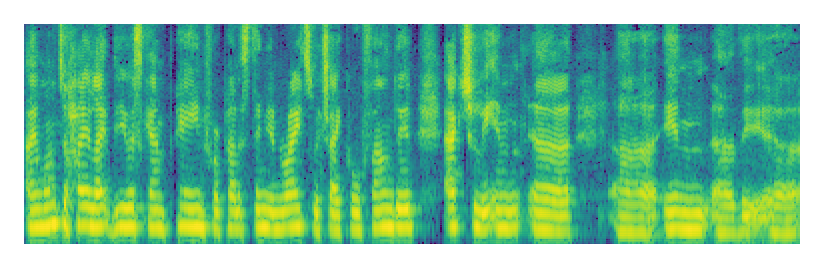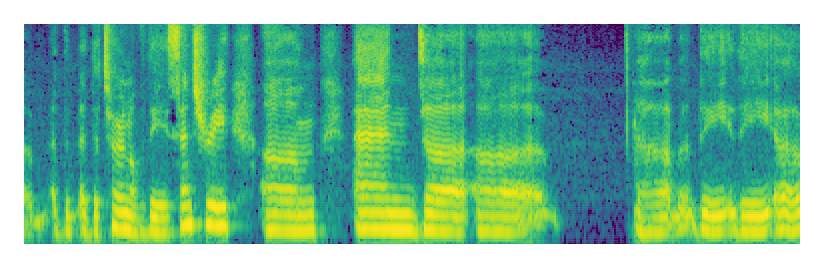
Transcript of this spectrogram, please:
I want to highlight the U.S. Campaign for Palestinian Rights, which I co-founded, actually in uh, in uh, the, uh, at the, at the turn of the century, um, and uh, uh, the the uh,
